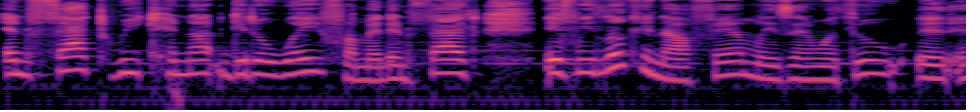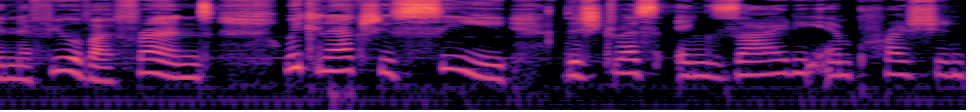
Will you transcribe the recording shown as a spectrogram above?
In fact, we cannot get away from it. In fact, if we look in our families and with in a few of our friends, we can actually see the stress, anxiety, and depression,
